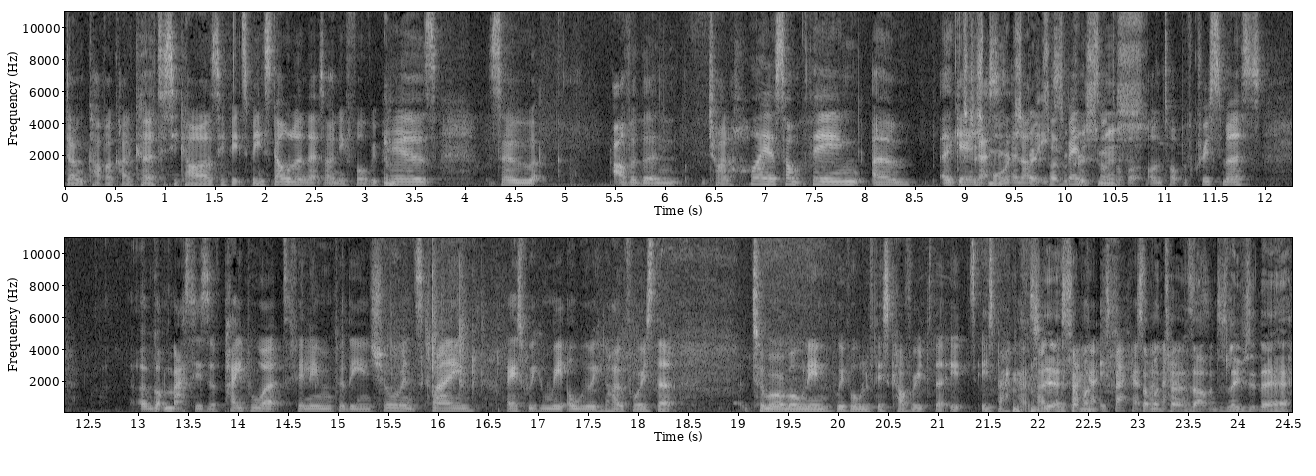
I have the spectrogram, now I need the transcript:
don't cover kind of courtesy cars if it's been stolen. That's only for repairs. So other than trying to hire something, um, again, just that's more another expense over expense on top, of, on top of Christmas. I've got masses of paperwork to fill in for the insurance claim. I guess we can re- all we can hope for is that tomorrow morning, with all of this coverage, that it is back outside. yeah, it's, someone, back, it's back outside. someone turns house. up and just leaves it there.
